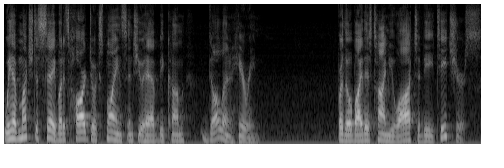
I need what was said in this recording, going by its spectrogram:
We have much to say, but it's hard to explain since you have become dull in hearing. For though by this time you ought to be teachers,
